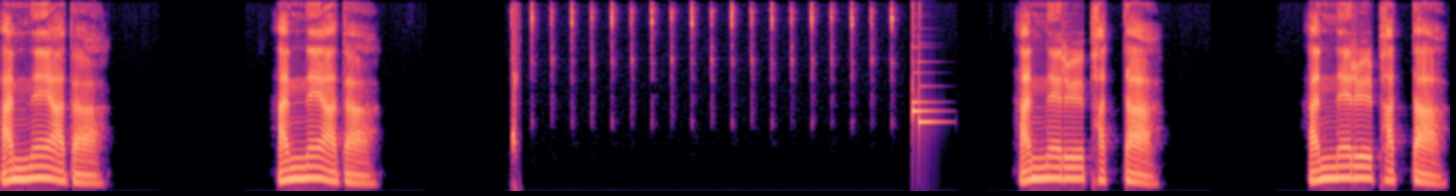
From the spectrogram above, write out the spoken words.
안내하다. 안내하다 안내를 받다. 안내를 받다.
